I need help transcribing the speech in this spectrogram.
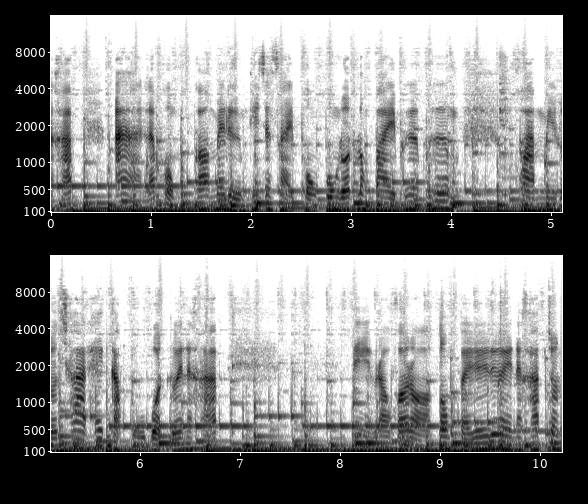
นะครับอ่าแล้วผมก็ไม่ลืมที่จะใส่ผงปรุงรสลงไปเพื่อเพิ่มความมีรสชาติให้กับหมูบดด้วยนะครับนี่เราก็รอต้มไปเรื่อย ๆ นะครับ จน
